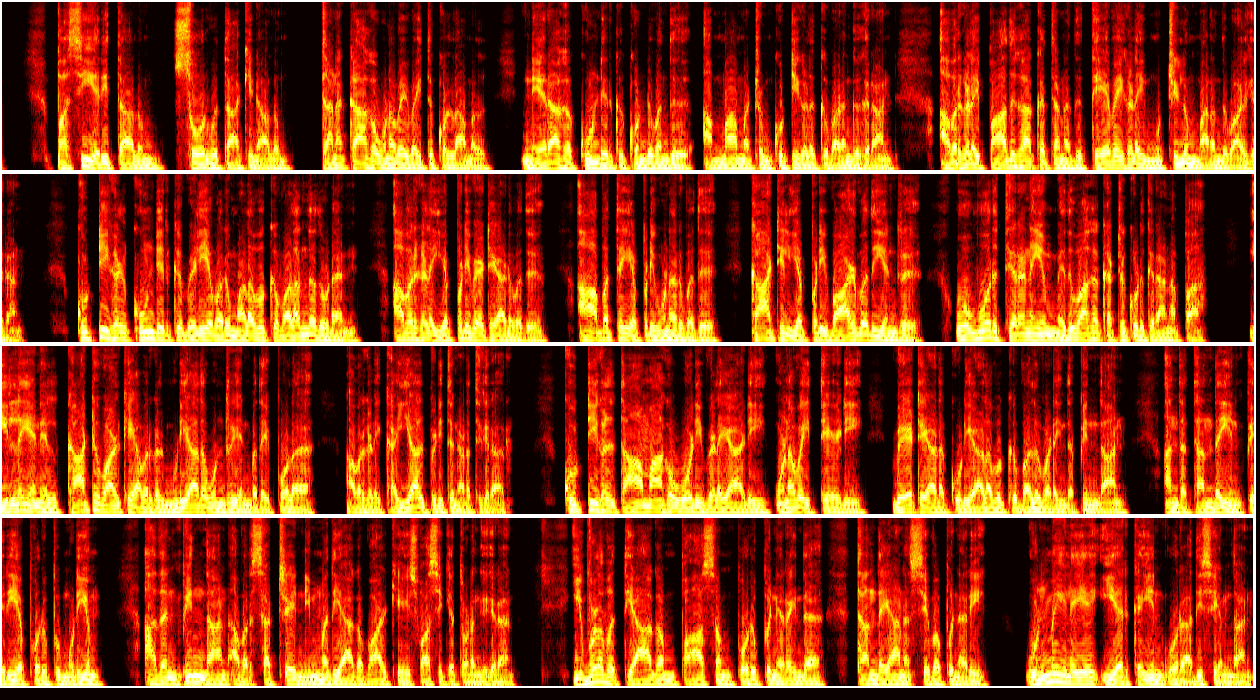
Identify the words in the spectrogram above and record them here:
பசி எரித்தாலும் சோர்வு தாக்கினாலும் தனக்காக உணவை வைத்துக் கொள்ளாமல் நேராக கூண்டிற்கு கொண்டு வந்து அம்மா மற்றும் குட்டிகளுக்கு வழங்குகிறான். அவர்களை பாதுகாக்க தனது தேவைகளை முற்றிலும் மறந்து வாழ்கிறான். குட்டிகள் கூண்டிற்கு வெளியே வரும் அளவுக்கு வளர்ந்ததுடன் அவர்களை எப்படி வேட்டையாடுவது ஆபத்தை எப்படி உணர்வது காட்டில் எப்படி வாழ்வது என்று ஒவ்வொரு திறனையும் மெதுவாக கற்றுக் கொடுக்கிறான் அப்பா. இல்லையெனில் காட்டு வாழ்க்கை அவர்கள் முடியாத ஒன்று என்பதைப் போல அவர்களை கையால் பிடித்து நடத்துகிறார். குட்டிகள் தாமாக ஓடி விளையாடி உணவை தேடி வேட்டையாடக்கூடிய அளவுக்கு வலுவடைந்த பின்தான் அந்த தந்தையின் பெரிய பொறுப்பு முடியும். அதன் பின்தான் அவர் சற்றே நிம்மதியாக வாழ்க்கையை சுவாசிக்கத் தொடங்குகிறார். இவ்வளவு தியாகம் பாசம் பொறுப்பு நிறைந்த தந்தையான சிவப்பு நரி உண்மையிலேயே இயற்கையின் ஒரு அதிசயம்தான்.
